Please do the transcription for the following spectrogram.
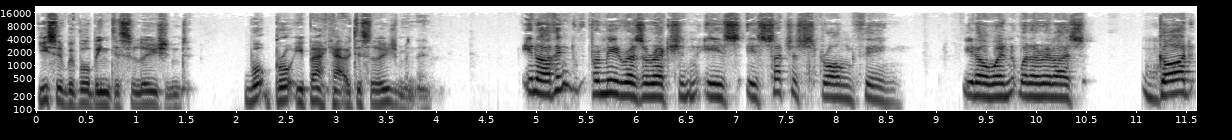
you said we've all been disillusioned. What brought you back out of disillusionment then? You know, I think for me, resurrection is is such a strong thing. You know, when when I realize God,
